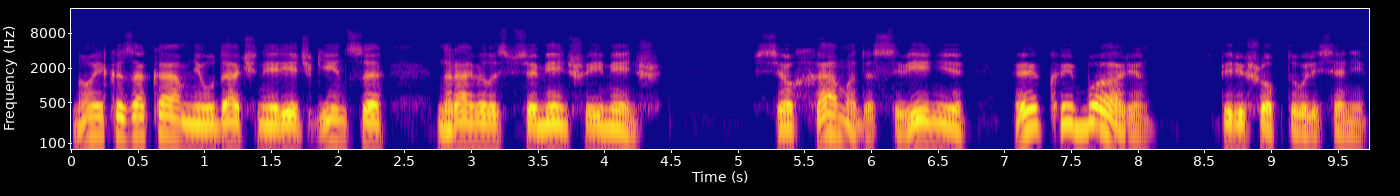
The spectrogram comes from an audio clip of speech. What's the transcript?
Но и казакам неудачная речь Гинца нравилась все меньше и меньше. «Все хама да свиньи, экой барин!» — перешептывались они.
